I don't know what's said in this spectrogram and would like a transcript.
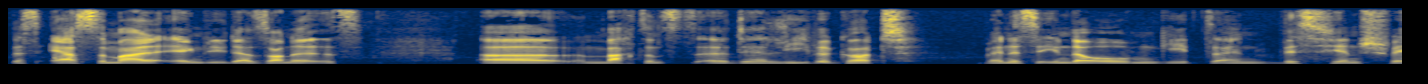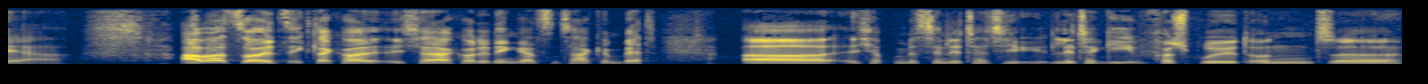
das erste Mal irgendwie wieder Sonne ist, äh, macht uns äh, der liebe Gott, wenn es ihn da oben gibt, ein bisschen schwer. Aber was soll's, ich lag, heu- ich lag heute den ganzen Tag im Bett. Äh, ich habe ein bisschen Liturgie, Liturgie versprüht und äh,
